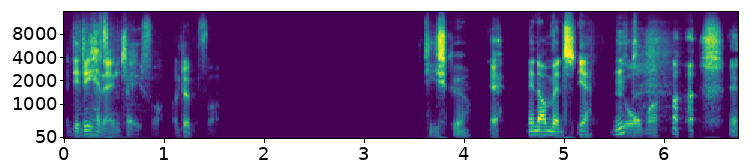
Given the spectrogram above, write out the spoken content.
at det er det, han er anklaget for og dømt for. De skør. Ja. Men omvendt, ja. Mm. Romer. ja.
